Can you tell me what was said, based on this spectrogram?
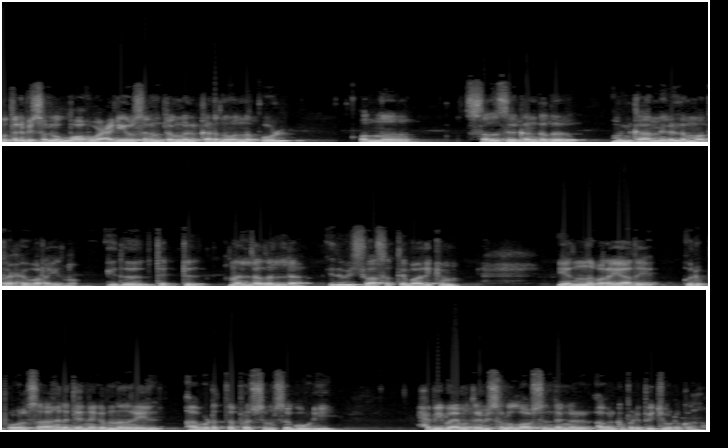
മുത്തനബി സല്ലാഹു അലി വസ്ലം തങ്ങൾ കടന്നു വന്നപ്പോൾ ഒന്ന് സദസ്സിൽ കണ്ടത് മുൻഗാമികളുടെ മതഹ പറയുന്നു. ഇത് തെറ്റ് നല്ലതല്ല ഇത് വിശ്വാസത്തെ ബാധിക്കും എന്ന് പറയാതെ ഒരു പ്രോത്സാഹന ജനകം എന്ന നിലയിൽ അവിടുത്തെ പ്രശംസ കൂടി ഹബീബായ മുത്തനബി സല്ലാ വസ്ലം തങ്ങൾ അവർക്ക് പഠിപ്പിച്ചു കൊടുക്കുന്നു.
